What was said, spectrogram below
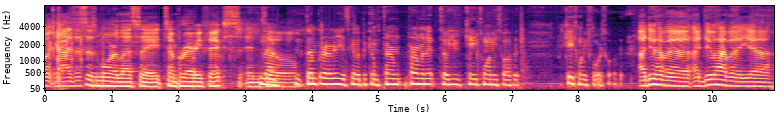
But guys, this is more or less a temporary fix until No, temporary is gonna become term permanent till you K20 swap it. K24 swap it. I do have a I do have a yeah.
